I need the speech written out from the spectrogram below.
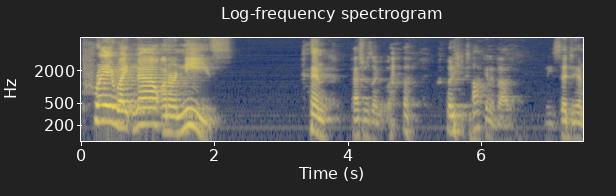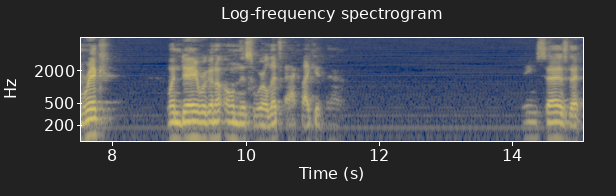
pray right now on our knees. And pastor was like, what are you talking about? And he said to him, Rick, one day we're going to own this world. Let's act like it now. James says that,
